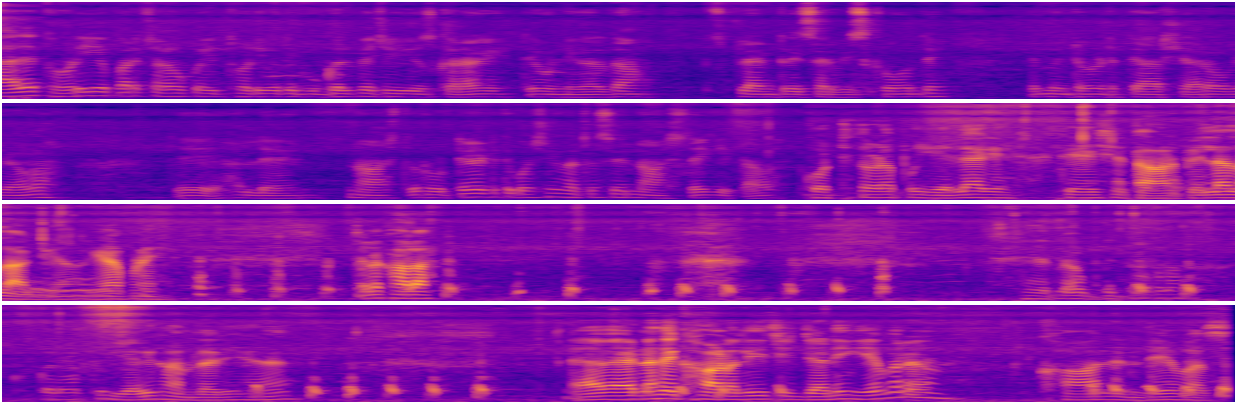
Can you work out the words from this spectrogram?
ਹੈ ਤੇ ਥੋੜੀ ਹੈ ਪਰ ਚਲੋ ਕੋਈ ਥੋੜੀ ਉਹਦੀ ਗੂਗਲ ਪੇ ਚ ਯੂਜ਼ ਕਰਾਂਗੇ ਤੇ ਹੁਣ ਨਿਕਲਦਾ ਸਪਲੈਂਡਰ ਦੀ ਸਰਵਿਸ ਕਰਾਉਣ ਤੇ ਤੇ ਮਿੰਟੋ ਮਿੰਟ ਤਿਆਰ ਸ਼ਿਆਰ ਹੋ ਗਿਆ ਵਾ ਤੇ ਹੱਲੇ ਨਾਸ਼ਤਾ ਰੋਟੀ ਰੋਟੀ ਤੇ ਕੁਛ ਨਹੀਂ ਖਾਤਾ ਸੀ ਨਾਸ਼ਤਾ ਹੀ ਕੀਤਾ ਵਾ। ਕੋਠੇ ਥੋੜਾ ਭੁਜੇ ਲੈ ਗਏ ਤੇ ਸ਼ੈਤਾਨ ਪਹਿਲਾਂ ਲੱਗ ਗਿਆ ਗਿਆ ਆਪਣੇ। ਚਲ ਖਾ ਲਾ। ਇਹ ਲੋ ਬਿੱਦਾ ਆਪਣਾ ਕੁਕੜਿਆ ਭੁਜਿਆ ਵੀ ਖਾਂਦਾ ਜੀ, ਹੈ। ਐਵੇਂ ਇਹਨਾਂ ਦੇ ਖਾਣ ਵਾਲੀ ਚੀਜ਼ਾਂ ਨਹੀਂ ਗਈਆਂ ਪਰ ਖਾ ਲੈਂਦੇ ਬਸ।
